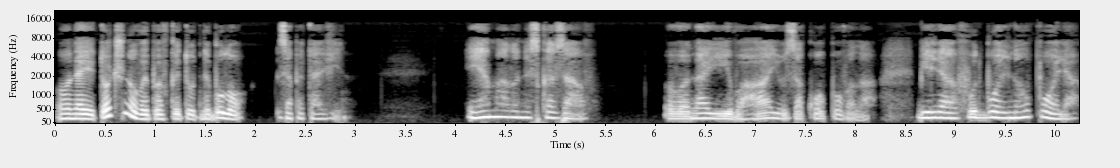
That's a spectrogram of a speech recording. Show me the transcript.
У неї точно випивки тут не було? запитав він. Я мало не сказав. Вона її в гаю закопувала біля футбольного поля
